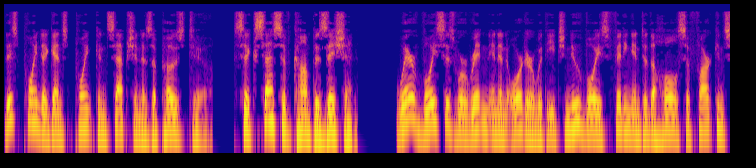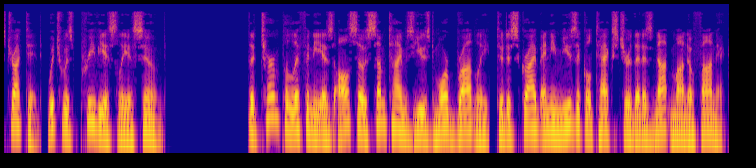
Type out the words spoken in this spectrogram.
This point-against-point conception is opposed to «successive composition», where voices were written in an order with each new voice fitting into the whole so far constructed, which was previously assumed. The term polyphony is also sometimes used more broadly, to describe any musical texture that is not monophonic.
